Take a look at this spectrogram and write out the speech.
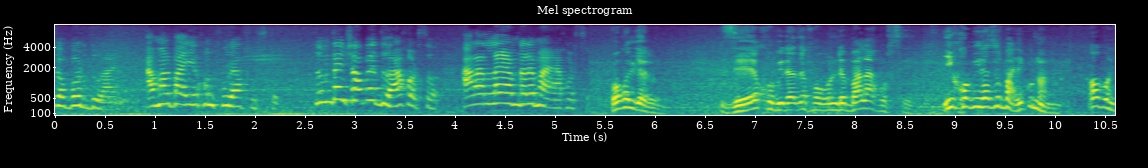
সবর দোয়াই। আমার ভাই এখন পুরা সুস্থ। তুমি তাই সবে দোয়া করছ আর আল্লাহ আমরারে মায়া করছ। অকল জানো যে কবিরাজে ফবনডে বালা করছে ই কবিরাজের বাড়ি কোনানো? ও বোন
